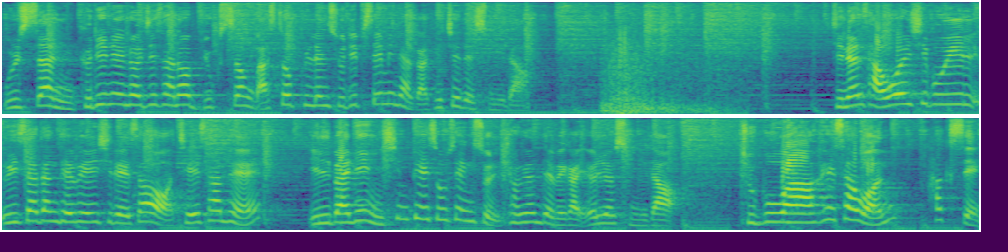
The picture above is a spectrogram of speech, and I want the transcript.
울산 그린에너지 산업 육성 마스터플랜 수립 세미나가 개최됐습니다. 지난 4월 15일 의사당 대회의실에서 제3회 일반인 심폐소생술 경연대회가 열렸습니다. 주부와 회사원, 학생,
